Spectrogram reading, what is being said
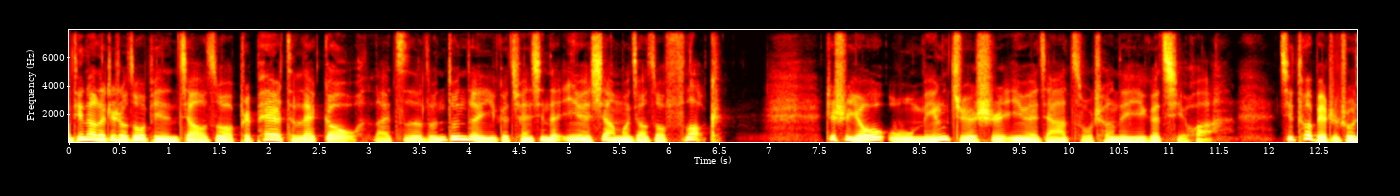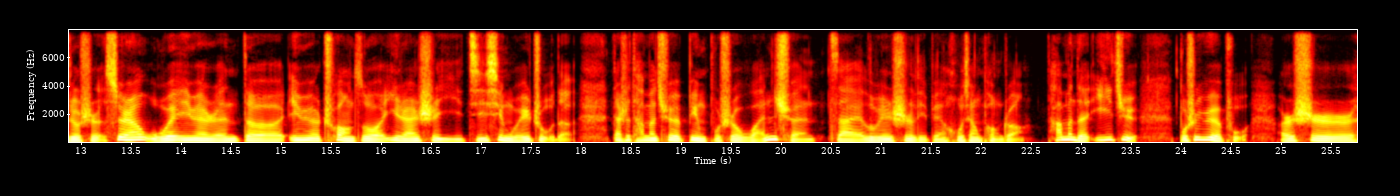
们听到的这首作品叫做《Prepare to Let Go》，来自伦敦的一个全新的音乐项目，叫做 Flock。这是由五名爵士音乐家组成的一个企划。其特别之处就是，虽然五位音乐人的音乐创作依然是以即兴为主的，但是他们却并不是完全在录音室里边互相碰撞。他们的依据不是乐谱，而是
